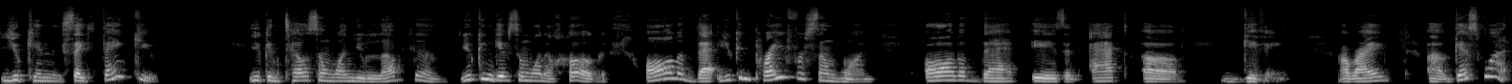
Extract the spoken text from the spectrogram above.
you can say thank you. You can tell someone you love them. You can give someone a hug. All of that, you can pray for someone. All of that is an act of giving. All right. Uh, guess what?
